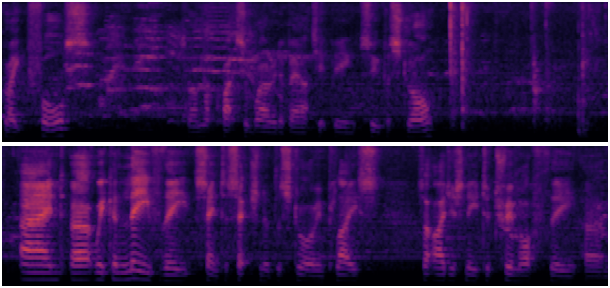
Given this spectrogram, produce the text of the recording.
great force so I'm not quite so worried about it being super strong and uh, we can leave the centre section of the straw in place so I just need to trim off the um,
